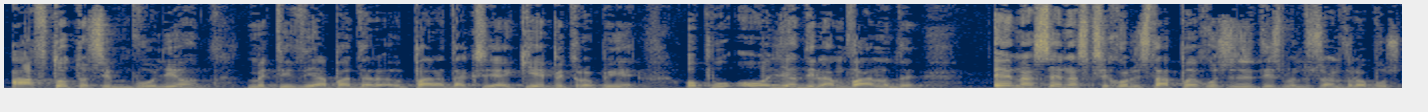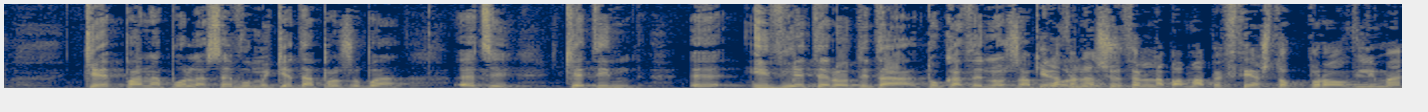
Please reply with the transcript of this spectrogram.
αυτό το Συμβούλιο με τη Διαπαραταξιακή Επιτροπή, όπου όλοι αντιλαμβάνονται ένας-ένας ξεχωριστά που έχω συζητήσει με τους ανθρώπους και πάνω απ' όλα σέβομαι και τα πρόσωπα έτσι, και την ε, ιδιαιτερότητα του καθενός από Κύριε Αθανασίου, θέλω να πάμε απευθείας στο πρόβλημα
